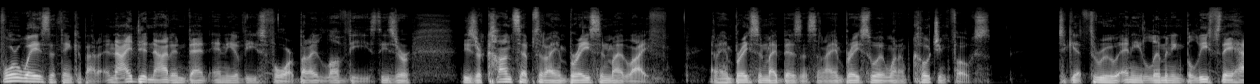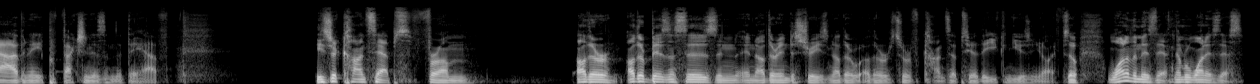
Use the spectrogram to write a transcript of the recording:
Four ways to think about it. And I did not invent any of these four, but I love these. These are these are concepts that I embrace in my life and I embrace in my business and I embrace when I'm coaching folks to get through any limiting beliefs they have and any perfectionism that they have. These are concepts from other other businesses and, and other industries and other other sort of concepts here that you can use in your life. So one of them is this. Number one is this.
